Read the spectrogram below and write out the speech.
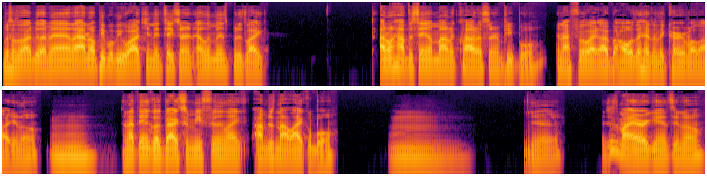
But sometimes I'd be like, man, like I know people be watching, they take certain elements, but it's like I don't have the same amount of clout as certain people. And I feel like I, I was ahead of the curve a lot, you know? Mm. And I think it goes back to me feeling like I'm just not likable. Mm. Yeah. It's just my arrogance, you know.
